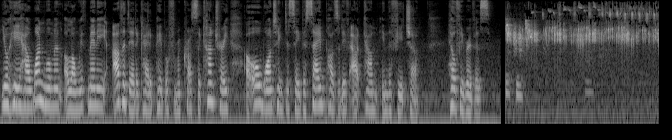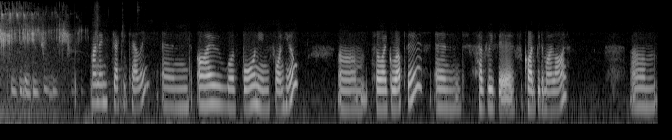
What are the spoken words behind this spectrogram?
you'll hear how one woman, along with many other dedicated people from across the country, are all wanting to see the same positive outcome in the future. Healthy rivers. My name's Jackie Kelly, and I was born in Swan Hill um, so I grew up there and have lived there for quite a bit of my life. Um,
